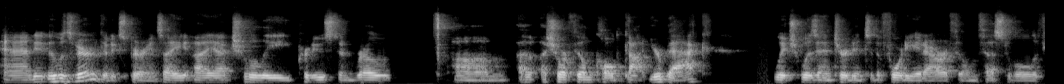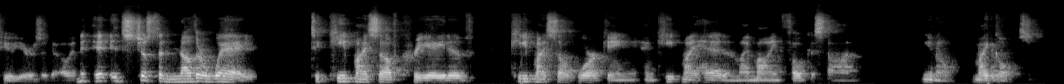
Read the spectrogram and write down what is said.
And it, it was a very good experience. I, I actually produced and wrote um, a, a, short film called Got Your Back, which was entered into the 48 Hour Film Festival a few years ago. And it, it's just another way to keep myself creative, keep myself working, and keep my head and my mind focused on, you know, my goals.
